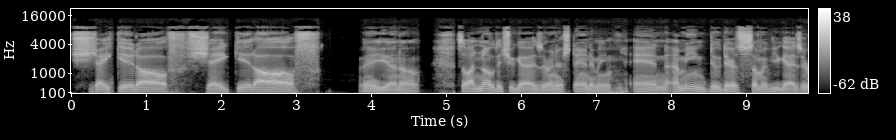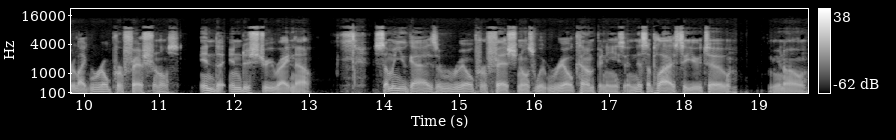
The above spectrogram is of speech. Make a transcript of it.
Shake it off. Shake it off. You know. So I know that you guys are understanding me. And I mean, dude, there's some of you guys are like real professionals in the industry right now. some of you guys are real professionals with real companies, and this applies to you too. You know,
